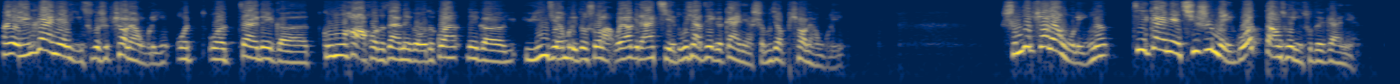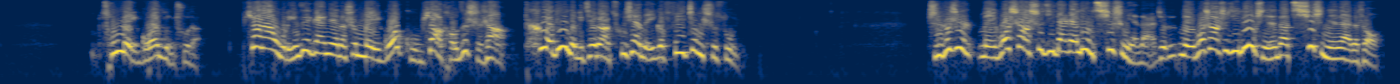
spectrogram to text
那有一个概念引出的是漂亮五零。我我在那个公众号或者在那个我的官那个语音节目里都说了，我要给大家解读一下这个概念，什么叫漂亮五零？什么叫漂亮五零呢？这个概念其实美国当初引出的概念，从美国引出的漂亮五零这个概念呢，是美国股票投资史上特定的一个阶段出现的一个非正式术语。指的是美国上世纪大概六七十年代，就美国上世纪六十年代到七十年代的时候，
